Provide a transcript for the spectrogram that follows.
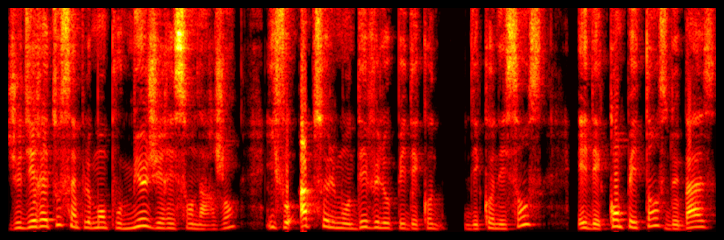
je dirais tout simplement pour mieux gérer son argent, il faut absolument développer des, des connaissances et des compétences de base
